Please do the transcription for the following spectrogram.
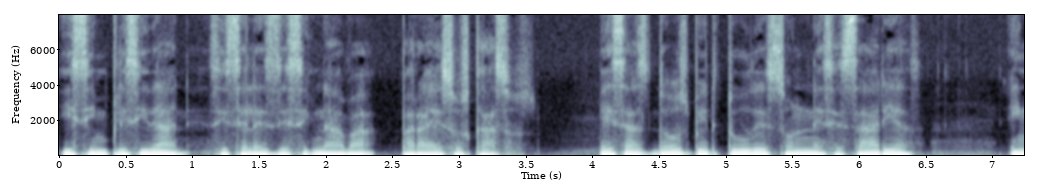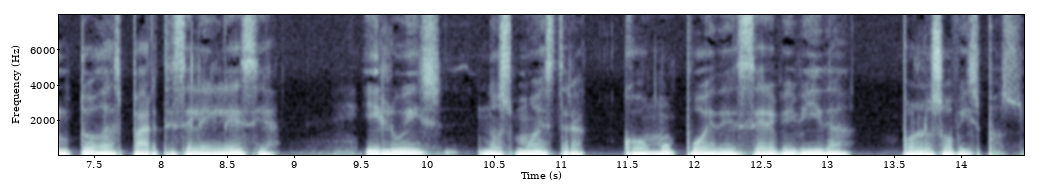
y simplicidad si se les designaba para esos casos. Esas dos virtudes son necesarias en todas partes de la iglesia y Luis nos muestra cómo puede ser vivida por los obispos.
